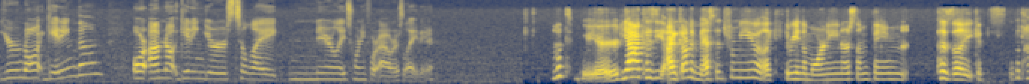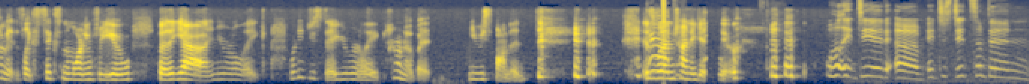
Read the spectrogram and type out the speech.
you're not getting them or I'm not getting yours till like nearly 24 hours later. That's weird. Yeah, because I got a message from you at like three in the morning or something. Because, like, it's what time it? It's like six in the morning for you. But yeah, and you were like, what did you say? You were like, I don't know, but you responded. is what I'm trying to get to. Well, it did. Um, it just did something.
